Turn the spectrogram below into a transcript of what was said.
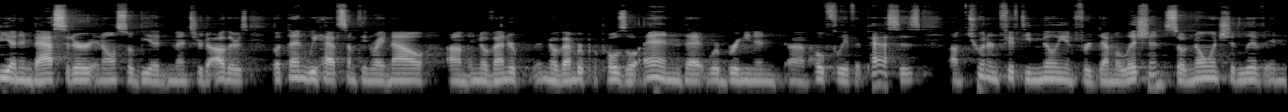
be an ambassador and also be a mentor to others. But then we have something right now um, in November, November proposal N that we're bringing in. Uh, hopefully, if it passes, um, 250 million for demolition. So no one should live in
